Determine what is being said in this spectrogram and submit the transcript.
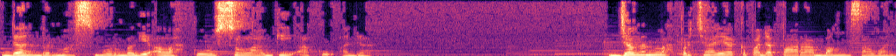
dan bermasmur bagi Allahku selagi aku ada. Janganlah percaya kepada para bangsawan,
